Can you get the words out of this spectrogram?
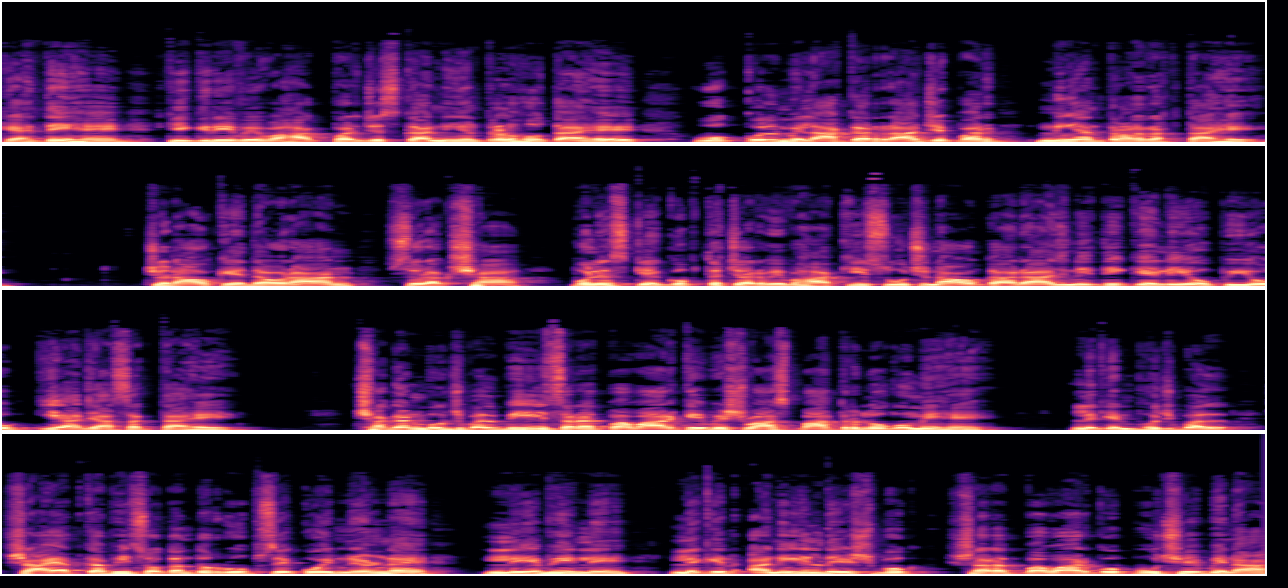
कहते हैं कि गृह विभाग पर जिसका नियंत्रण होता है, वो कुल मिलाकर राज्य पर नियंत्रण रखता है। चुनाव के दौरान सुरक्षा, पुलिस के गुप्तचर विभाग की सूचनाओं का राजनीति के लिए उपयोग किया जा सकता है। छगन भुजबल भी शरद पवार के विश्वास पात्र लोगों में हैं। लेकिन भुजबल शायद कभी स्वतंत्र रूप से कोई निर्णय ले भी लें, लेकिन अनिल देशमुख शरद पवार को पूछे बिना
